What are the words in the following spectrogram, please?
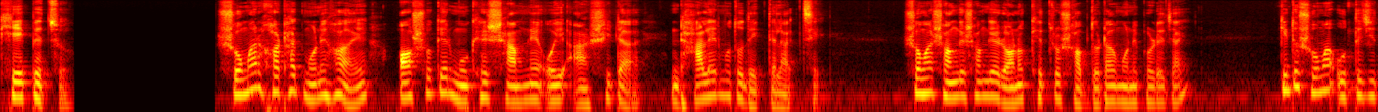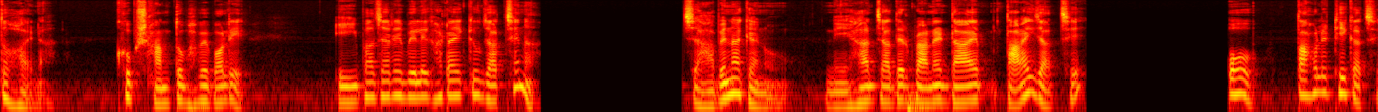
খেপেছ সোমার হঠাৎ মনে হয় অশোকের মুখের সামনে ওই আরশিটা ঢালের মতো দেখতে লাগছে। সোমার সঙ্গে সঙ্গে রণক্ষেত্র শব্দটাও মনে পড়ে যায়। কিন্তু সোমা উত্তেজিত হয় না। খুব শান্তভাবে বলে, এই বাজারে বেলেঘাটায় কেউ যাচ্ছে না? যাবে না কেন? নেহাত যাদের প্রাণের দায়, তারাই যাচ্ছে। ও, তাহলে ঠিক আছে।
